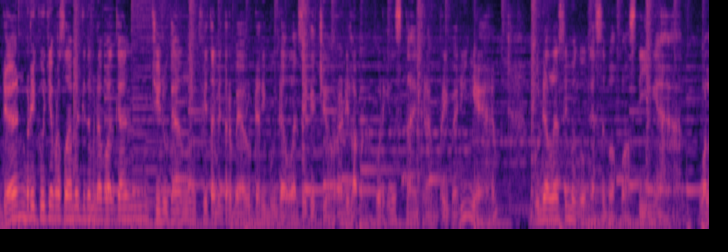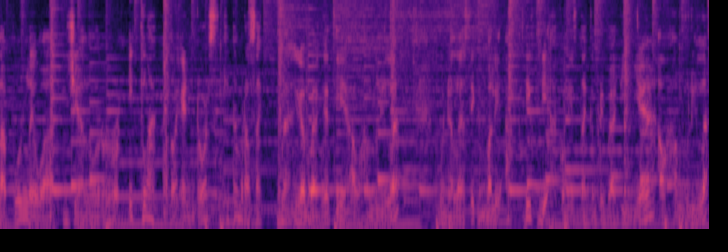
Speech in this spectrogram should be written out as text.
dan berikutnya persahabat kita mendapatkan cidukan vitamin terbaru dari Bunda Lesti Kejora di laman akun Instagram pribadinya. Bunda Lesti mengunggah sebuah postingan, walaupun lewat jalur iklan atau endorse, kita merasa bangga banget ya, Alhamdulillah. Bunda Lesti kembali aktif di akun Instagram pribadinya. Alhamdulillah.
